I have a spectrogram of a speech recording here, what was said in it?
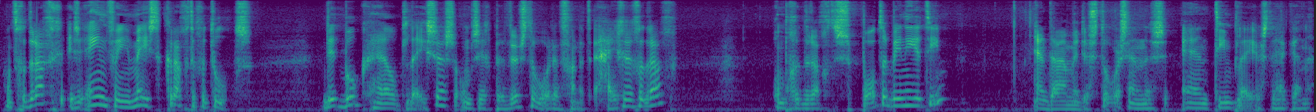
Want gedrag is een van je meest krachtige tools. Dit boek helpt lezers om zich bewust te worden van het eigen gedrag, om gedrag te spotten binnen je team en daarmee de stoorzenders en teamplayers te herkennen,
